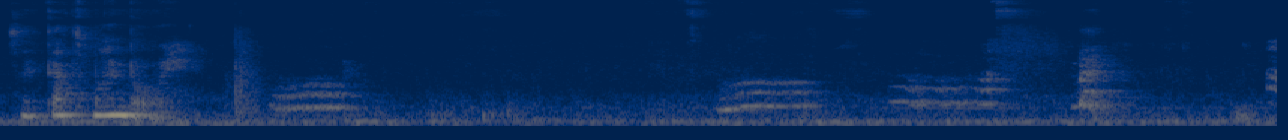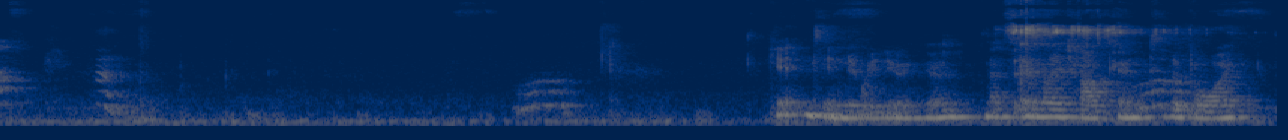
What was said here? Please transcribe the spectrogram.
It's like, that's my boy. The boy.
